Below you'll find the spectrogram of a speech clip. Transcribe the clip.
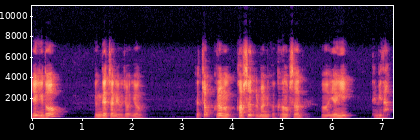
여기도 0 됐잖아요. 그죠? 0 됐죠? 그러면 값은 얼마입니까? 그 값은 어, 0이 됩니다.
